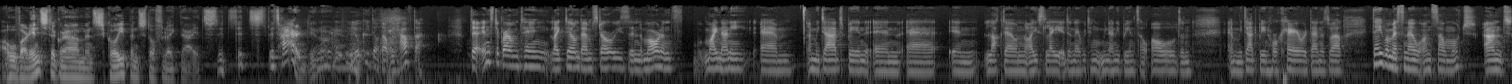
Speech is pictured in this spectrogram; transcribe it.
over Instagram and Skype and stuff like that. It's it's it's it's hard, you know. Lucky though that we have that. The Instagram thing, like doing them stories in the mornings. My nanny um, and my dad being in uh, in lockdown, isolated, and everything. My nanny being so old, and and my dad being her carer then as well. They were missing out on so much, and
